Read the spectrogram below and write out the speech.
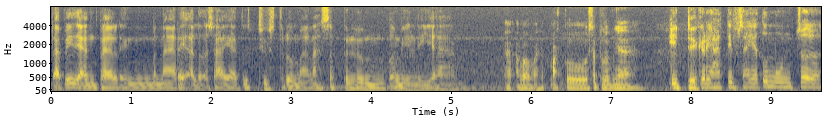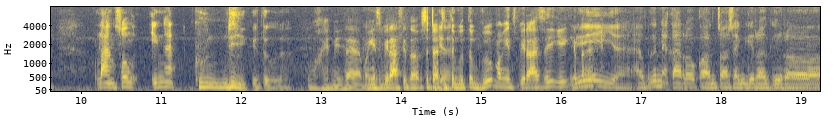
Tapi yang paling menarik kalau saya itu justru malah sebelum pemilihan. Eh, apa waktu sebelumnya Ide kreatif saya tuh muncul langsung ingat Gundi gitu. Wah ini saya menginspirasi toh sudah Iya. ditunggu-tunggu menginspirasi kita Iya, aku nek karo kanca sing kira-kira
